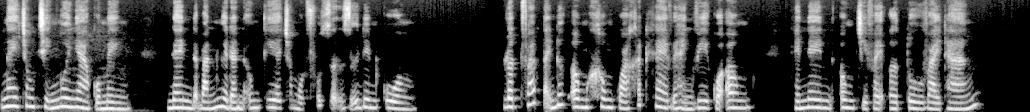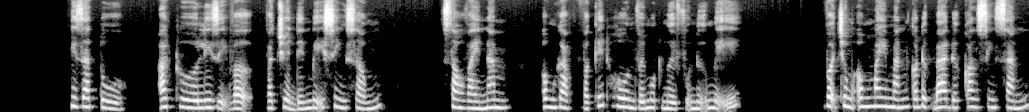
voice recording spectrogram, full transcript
ngay trong chính ngôi nhà của mình, nên đã bắn người đàn ông kia trong một phút giận dữ điên cuồng. Luật pháp tại nước ông không quá khắt khe về hành vi của ông, thế nên ông chỉ phải ở tù vài tháng. Khi ra tù, Arthur ly dị vợ và chuyển đến Mỹ sinh sống. Sau vài năm, ông gặp và kết hôn với một người phụ nữ Mỹ. Vợ chồng ông may mắn có được ba đứa con xinh xắn.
